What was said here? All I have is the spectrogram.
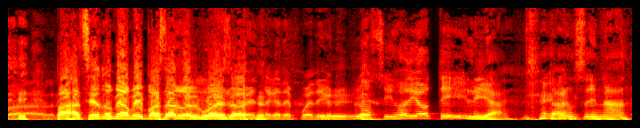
Ay, pa, haciéndome a mí pasar vergüenza. que después diga, sí. los hijos de Otilia están cenando.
